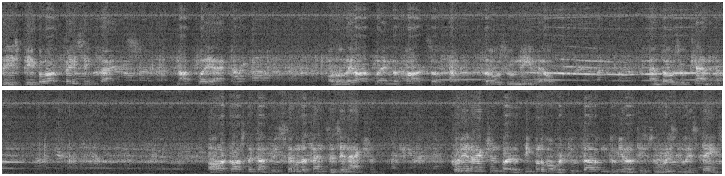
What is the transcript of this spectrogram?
These people are facing facts, not play acting. Although they are playing the parts of those who need help and those who can help. All across the country, civil defense is in action. Put in action by the people of over 2,000 communities who recently staged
